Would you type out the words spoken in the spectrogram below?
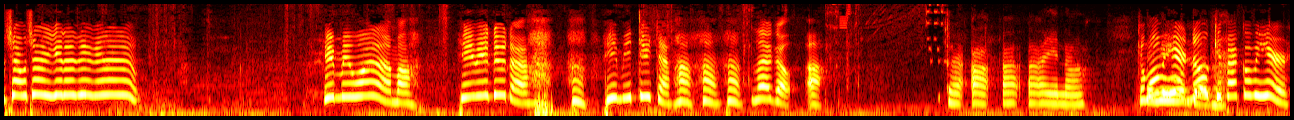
Watch out! Watch out! Get there! Get there! Hit me one time. Uh, hit me two times. Huh, hit me three times. Huh, huh, huh. Let go. Ah. Uh, uh, uh, uh, you know. Come Hit over here. No, time. get back over here.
